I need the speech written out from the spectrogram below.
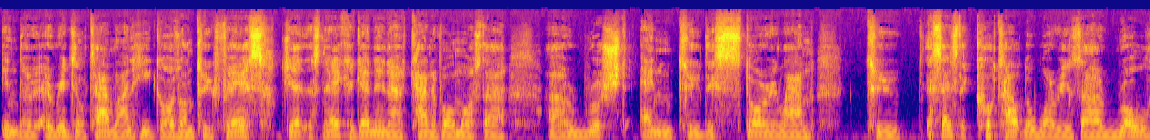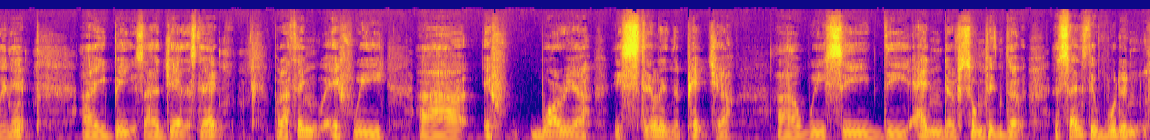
in the original timeline, he goes on to face Jake the Snake again in a kind of almost a, a rushed end to this storyline to essentially cut out the Warriors' uh, role in it. Uh, he beats uh, Jake the Snake, but I think if we uh, if Warrior is still in the picture, uh, we see the end of something that essentially wouldn't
